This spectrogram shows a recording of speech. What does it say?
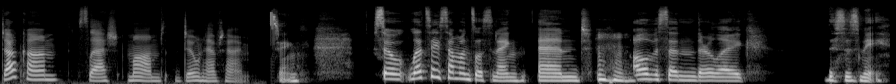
dot com slash moms don't have time. So let's say someone's listening and mm-hmm. all of a sudden they're like, this is me.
